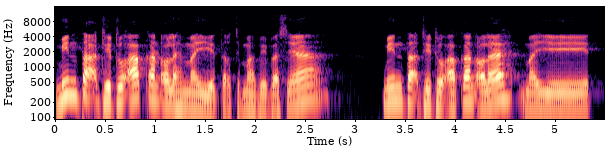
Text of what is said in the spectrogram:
minta didoakan oleh mayit. Terjemah bebasnya, minta didoakan oleh mayit.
